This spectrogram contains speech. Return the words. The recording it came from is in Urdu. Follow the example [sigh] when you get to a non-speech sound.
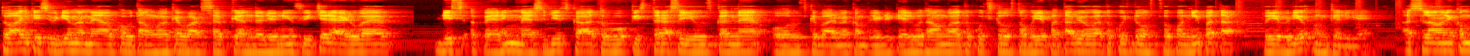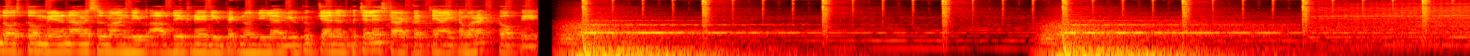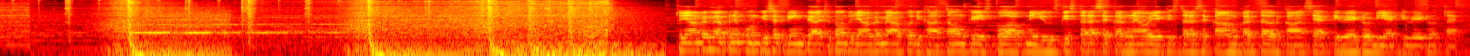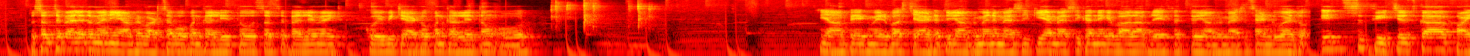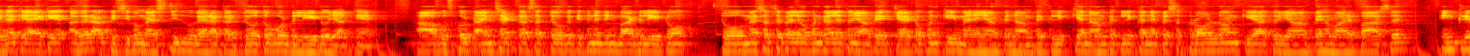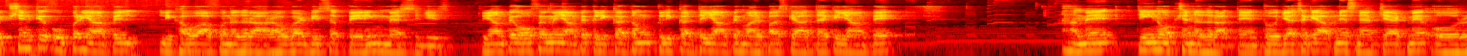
تو آج کی اس ویڈیو میں میں آپ کو بتاؤں گا کہ واٹس ایپ کے اندر جو نیو فیچر ایڈ ہوا ہے ڈس اپیرنگ میسیجز کا، تو وہ کس طرح سے یوز کرنا ہے اور اس کے بارے میں کمپلیٹ ڈیٹیل بتاؤں گا۔ تو کچھ دوستوں کو یہ پتہ بھی ہوگا، تو کچھ دوستوں کو نہیں پتہ تو یہ ویڈیو ان کے لیے ہے۔ السلام علیکم دوستوں میرا نام ہے سلمان دیو آپ دیکھ رہے ہیں Dev technology live YouTube channel. تو چلیں سٹارٹ کرتے ہیں آج کا ہمارا ٹاپک تو یہاں پہ میں اپنے فون کی سکرین پہ آ چکا ہوں، تو یہاں پہ میں آپ کو دکھاتا ہوں کہ اس کو آپ نے یوز کس طرح سے کرنا ہے اور یہ کس طرح سے کام کرتا ہے اور کہاں سے ایکٹیویٹ اور ڈی ایکٹیویٹ ہوتا ہے۔ تو سب سے پہلے تو میں نے یہاں پہ واٹس ایپ اوپن کر لی، تو سب سے پہلے میں کوئی بھی چیٹ اوپن کر لیتا ہوں اور یہاں پہ ایک میرے پاس چیٹ ہے، تو یہاں پہ میں نے میسیج کیا۔ میسیج کرنے کے بعد آپ دیکھ سکتے ہو یہاں پہ میسیج سینڈ ہوا ہے۔ تو اس فیچرز کا فائدہ کیا ہے کہ اگر آپ کسی کو میسیجز وغیرہ کرتے ہو تو وہ ڈیلیٹ ہو جاتے ہیں۔ آپ اس کو ٹائم سیٹ کر سکتے ہو کہ کتنے دن بعد ڈیلیٹ ہوں۔ تو میں سب سے پہلے اوپن کر لیتا ہوں. یہاں پہ ایک چیٹ اوپن کی. میں نے یہاں پہ نام پہ کلک کیا. نام پہ کلک کرنے پہ سکرول ڈاؤن کیا. تو یہاں پہ ہمارے پاس انکرپشن کے اوپر یہاں پہ لکھا ہوا آپ کو نظر آ رہا ہوگا. ڈس اپیرنگ میسیجز تو یہاں پہ آف ہے. میں یہاں پہ کلک کرتا ہوں. کلک کرتے یہاں پہ ہمارے پاس کیا آتا ہے کہ یہاں پہ ہمیں تین آپشن نظر آتے ہیں. تو جیسے کہ آپ نے اسنیپ چیٹ میں اور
